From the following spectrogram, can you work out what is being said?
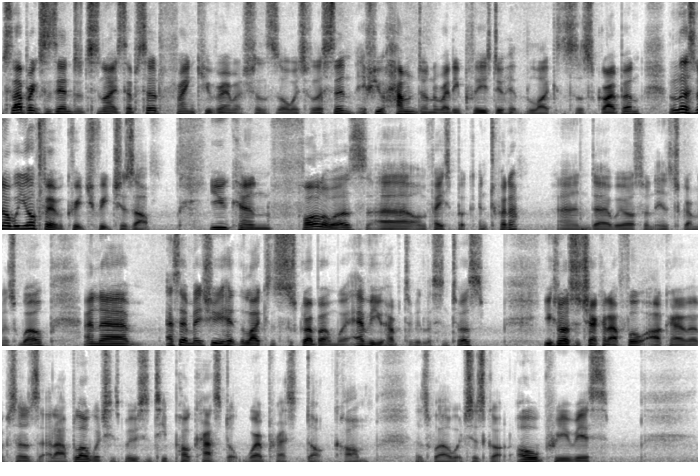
So that brings us to the end of tonight's episode. Thank you very much, as always, for listening. If you haven't done already, please do hit the like and subscribe button, and let us know what your favourite creature features are. You can follow us uh, on Facebook and Twitter, and uh, we're also on Instagram as well. And uh, as I said, make sure you hit the like and subscribe button wherever you happen to be listening to us. You can also check out our full archive episodes at our blog, which is moviesandtpodcast.wordpress.com as well, which has got all previous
